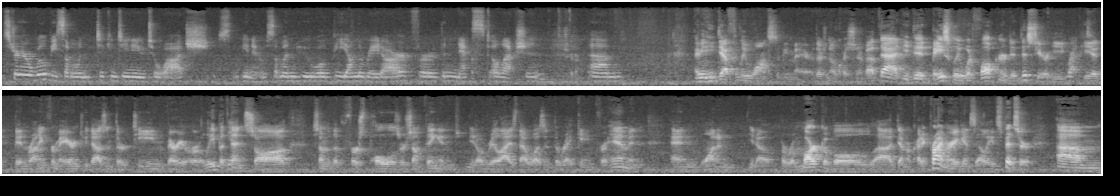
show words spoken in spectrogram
Stringer will be someone to continue to watch. You know, someone who will be on the radar for the next election. Sure. Um, I mean, he definitely wants to be mayor. There's no question about that. He did basically what Faulkner did this year. He Right. he had been running for mayor in 2013 very early, but Yeah. then saw some of the first polls or something, and you know realized that wasn't the right game for him, and and won you know a remarkable uh, Democratic primary against Eliot Spitzer. Um,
